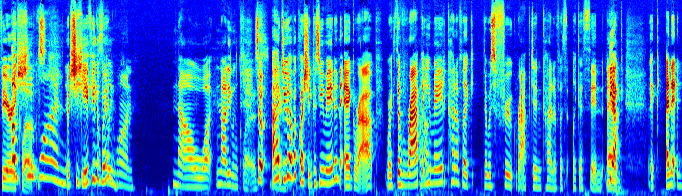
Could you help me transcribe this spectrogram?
very oh, close. she won. But she gave you the easily win. Won. No, not even close. So I do have a question because you made an egg wrap. Like the wrap Uh-huh. you made, kind of like there was fruit wrapped in kind of a th- like a thin Yeah. egg. Like and it.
